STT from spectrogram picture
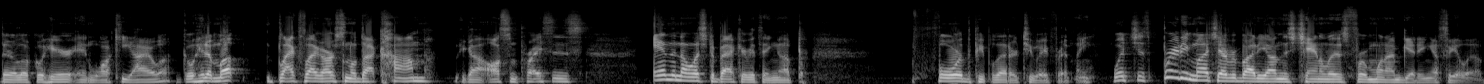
They're local here in Waukee, Iowa. Go hit them up, blackflagarsenal.com. They got awesome prices and the knowledge to back everything up for the people that are 2A friendly, which is pretty much everybody on this channel is from what I'm getting a feel of.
